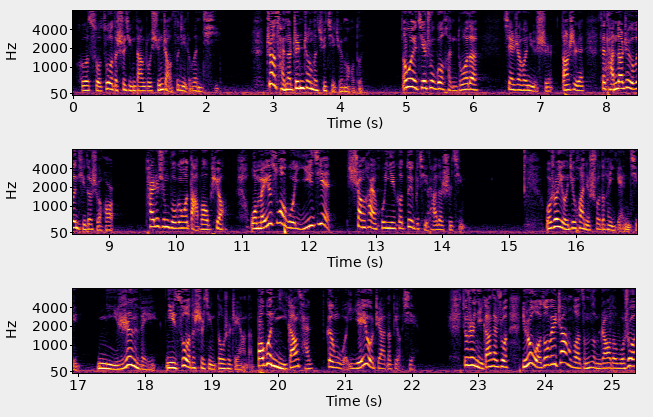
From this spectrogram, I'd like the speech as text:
和所做的事情当中寻找自己的问题，这才能真正的去解决矛盾。那我也接触过很多的先生和女士当事人，在谈到这个问题的时候。拍着胸脯跟我打包票，我没做过一件伤害婚姻和对不起他的事情。我说有句话你说的很严谨，你认为你做的事情都是这样的，包括你刚才跟我也有这样的表现，就是你刚才说，你说我作为丈夫怎么怎么着的，我说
